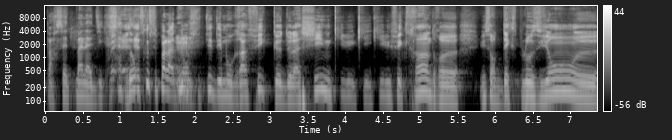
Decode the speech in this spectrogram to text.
par cette maladie. Est-ce que c'est pas la densité démographique de la Chine qui, qui, lui fait craindre euh, une sorte d'explosion euh,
